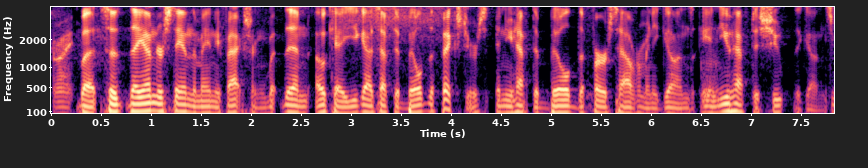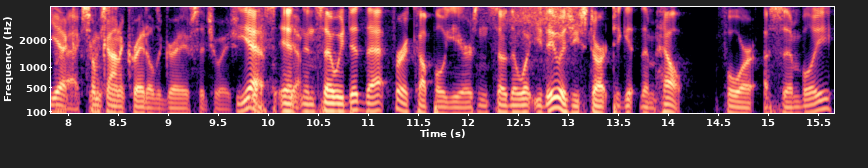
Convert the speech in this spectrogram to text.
Right. But so they understand the manufacturing. But then, okay, you guys have to build the fixtures and you have to build the first however many guns and mm-hmm. you have to shoot the guns. For. Yeah, some kind of cradle to grave situation. Yes, Yeah, and, yeah. and so we did that for a couple years, and so then what you do is you start to get them help for assembly.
